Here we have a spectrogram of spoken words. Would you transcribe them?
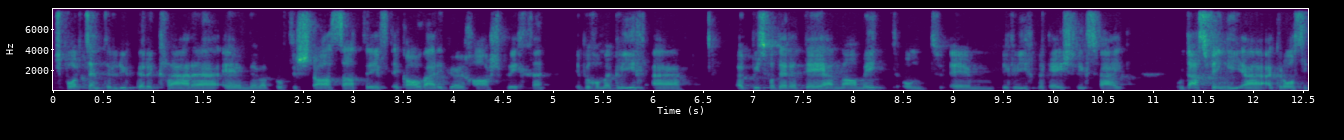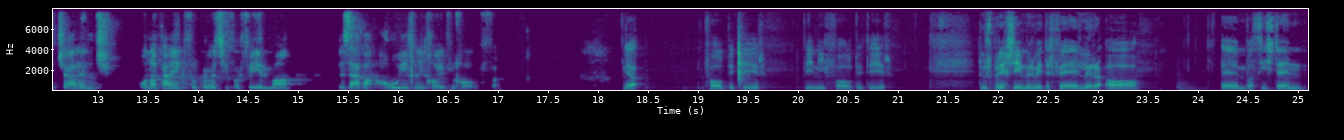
Sportcenter Lüger erklären, äh, wenn man auf der Straße antrifft, egal wer ich bei euch anspreche, ich bekomme gleich äh, etwas von dieser DNA mit und ähm, bin gleich begeisterungsfähig. Und das finde ich äh, eine grosse Challenge, unabhängig von der Größe der Firma, dass eben alle ein bisschen verkaufen können. Ja, voll bei dir. Bin ich voll bei dir. Du sprichst immer wieder Fehler an. Ähm, was ist denn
